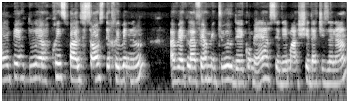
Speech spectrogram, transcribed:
ont perdu leur principale source de revenus avec la fermeture des commerces et des marchés d'artisanat.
